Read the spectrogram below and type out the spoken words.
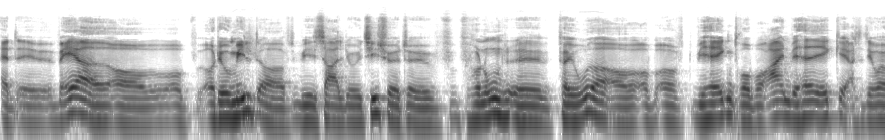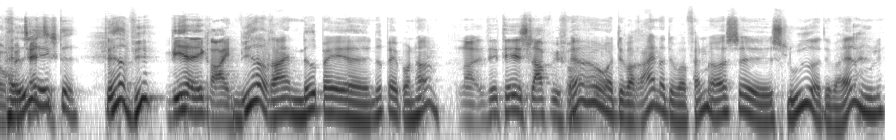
at øh, vejret, og, og, og det var mildt, og vi sejlede jo i t-shirt øh, på nogle øh, perioder, og, og, og vi havde ikke en dråbe regn, vi havde ikke, altså det var jo Havde I fantastisk. ikke det? Det havde vi. Vi havde ikke regn. Vi havde regn ned bag, øh, ned bag Bornholm. Nej, det, det slap vi for. Ja, jo, og det var regn, og det var fandme også øh, slud, og det var alt muligt.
